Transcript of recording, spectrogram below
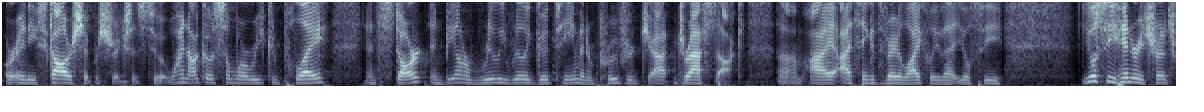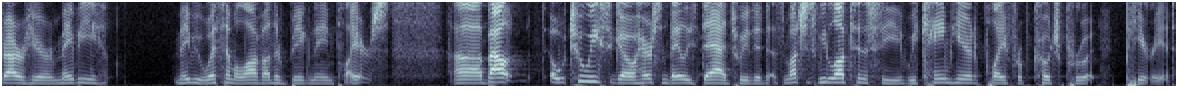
or any scholarship restrictions to it? Why not go somewhere where you can play and start and be on a really, really good team and improve your draft stock? Um, I, I think it's very likely that you'll see you'll see Henry transfer out of here, maybe maybe with him a lot of other big name players. Uh, about oh, two weeks ago, Harrison Bailey's dad tweeted, "As much as we love Tennessee, we came here to play for Coach Pruitt." Period.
